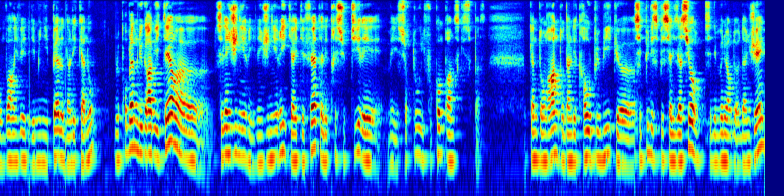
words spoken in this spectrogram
on voit arriver des mini-pelles dans les canaux. Le problème du gravitaire, euh, c'est l'ingénierie. L'ingénierie qui a été faite, elle est très subtile, et, mais surtout, il faut comprendre ce qui se passe. Quand on rentre dans les travaux publics, euh, c'est plus des spécialisations, c'est des meneurs d'engins.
